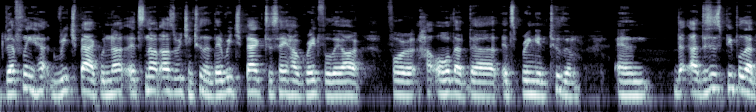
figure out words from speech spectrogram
definitely ha- reach back. We're not. It's not us reaching to them. They reach back to say how grateful they are for how, all that uh, it's bringing to them, and th- uh, this is people that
